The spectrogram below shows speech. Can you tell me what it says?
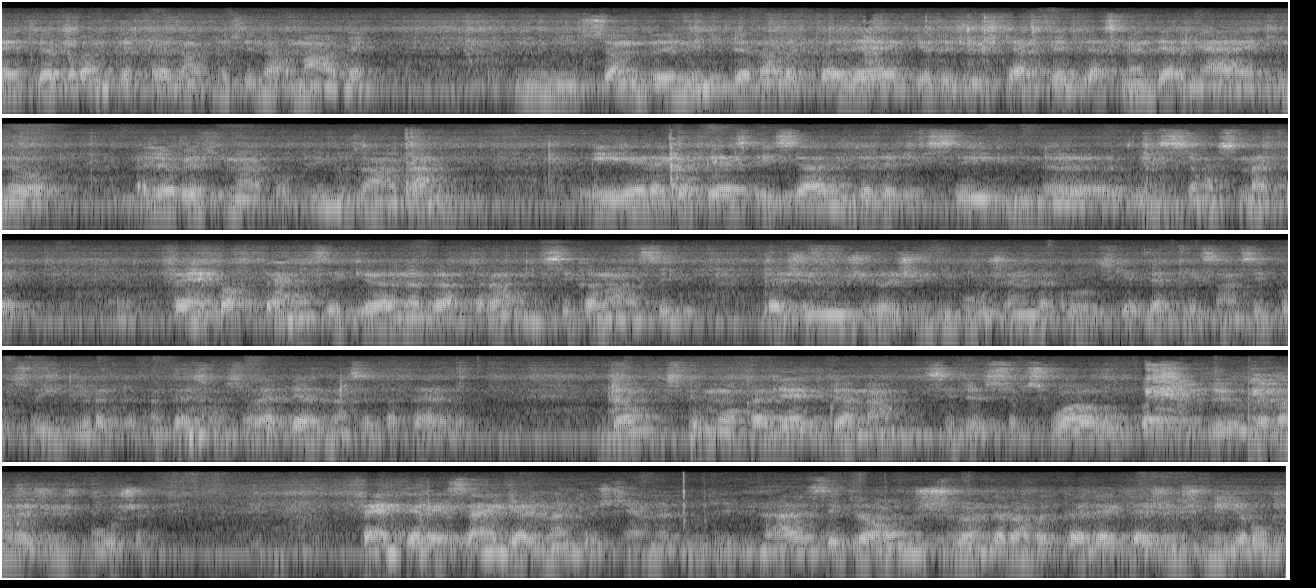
Maître Lebrun, qui représente M. Normandin. Nous sommes venus devant votre collègue, le juge Tardif, la semaine dernière, qui n'a malheureusement pas pu nous entendre. Et la greffière spéciale nous avait fixé une audition ce matin. Fait important, c'est qu'à 9h30, c'est commencé. La juge Julie Beauchamp de la Cour du Québec est censée poursuivre les représentations sur la peine dans cette affaire-là. Donc, ce que mon collègue demande, c'est de sursoir aux procédures devant la juge Beauchamp. Fait intéressant également que je tiens à notre c'est que le 11 juin, devant votre collègue, la juge Miro,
